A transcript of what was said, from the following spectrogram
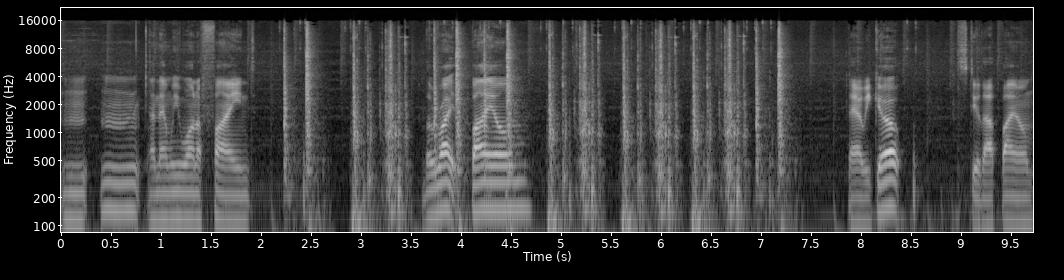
Mm -mm. And then we want to find the right biome. There we go. Steal that biome.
